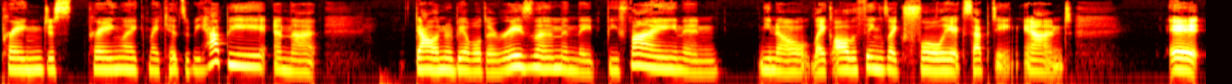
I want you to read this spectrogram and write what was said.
praying, just praying, like, my kids would be happy and that Dallin would be able to raise them and they'd be fine. And, you know, like all the things like fully accepting. And it,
